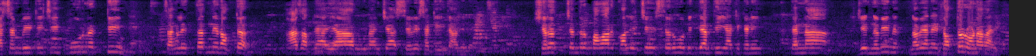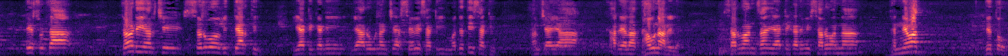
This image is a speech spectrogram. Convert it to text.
एस एम बी टीची पूर्ण टीम चांगले तज्ज्ञ डॉक्टर आज आपल्या या रुग्णांच्या सेवेसाठी इथे आलेले आहेत. शरदचंद्र पवार कॉलेजचे सर्व विद्यार्थी या ठिकाणी त्यांना जे नवीन नव्याने डॉक्टर होणार आहेत ते सुद्धा थर्ड इयरचे सर्व विद्यार्थी या ठिकाणी या रुग्णांच्या सेवेसाठी मदतीसाठी आमच्या या कार्याला धावून आलेले आहेत. सर्वांचा या ठिकाणी मी सर्वांना धन्यवाद देतो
